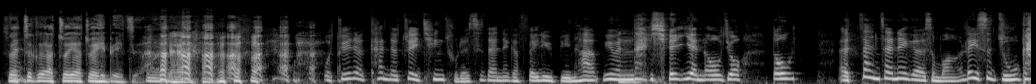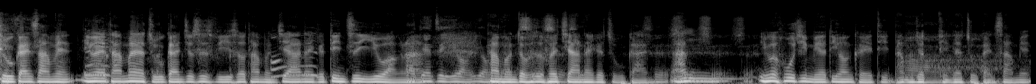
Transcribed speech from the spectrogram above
所以这个要追要追一辈子。啊。我觉得看得最清楚的是在那个菲律宾，他因为那些燕鸥就都。呃，站在那个什么类似竹竿竹竿上面，因为他们的竹竿就是，比如说他们加那个定制渔网啦，定制渔网用，他们都是会加那个竹竿啊，是是，因为附近没有地方可以停，他们就停在竹竿上面。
